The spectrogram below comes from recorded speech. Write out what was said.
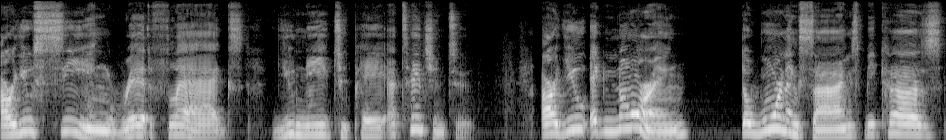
Are you seeing red flags you need to pay attention to? Are you ignoring the warning signs because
